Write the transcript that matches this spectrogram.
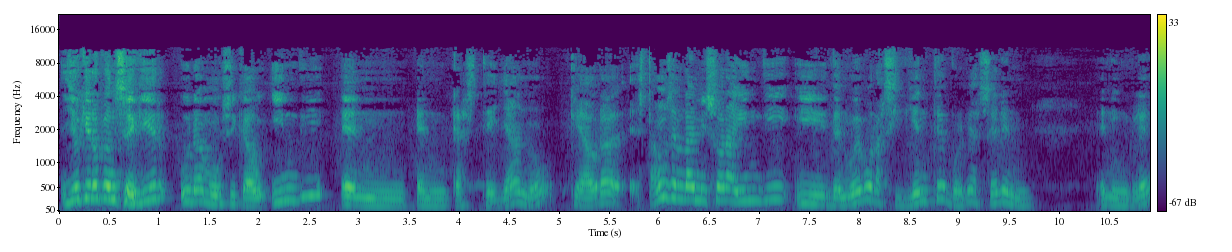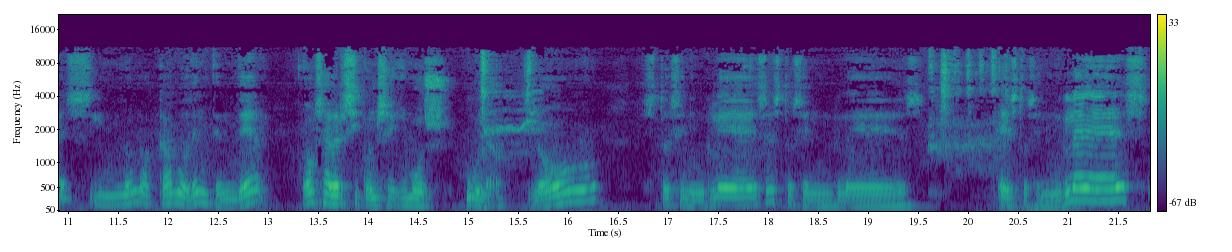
yo quiero conseguir una música indie en, en castellano, que ahora estamos en la emisora indie y de nuevo la siguiente vuelve a ser en, en inglés y no lo acabo de entender. Vamos a ver si conseguimos una. No, esto es en inglés, esto es en inglés, esto es en inglés.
